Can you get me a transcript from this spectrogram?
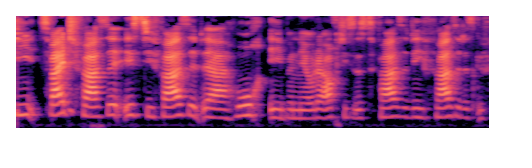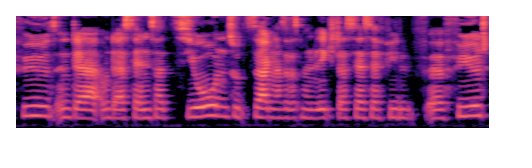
Die zweite Phase ist die Phase der Hochebene oder auch diese Phase, die Phase des Gefühls und der, und der Sensation sozusagen, also dass man wirklich da sehr, sehr viel äh, fühlt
